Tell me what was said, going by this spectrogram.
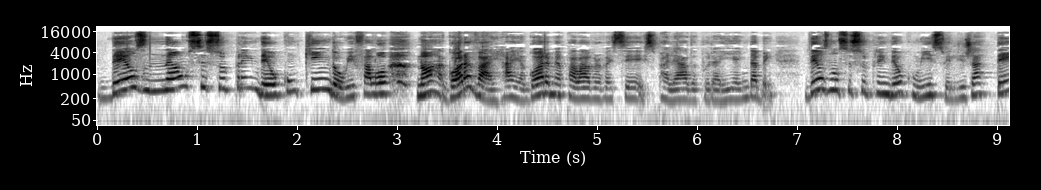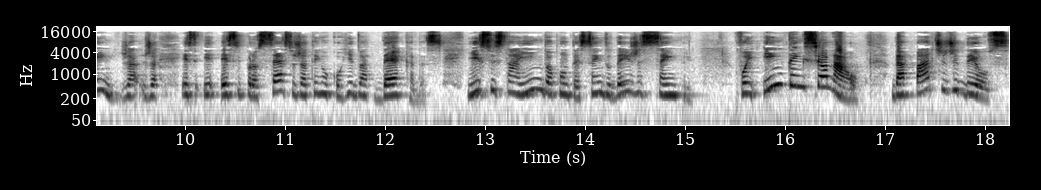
Deus não se surpreendeu com Kindle e falou: "Não, agora vai. Ai, agora minha palavra vai ser espalhada por aí, ainda bem". Deus não se surpreendeu com isso, ele já tem, já, já esse, esse processo já tem ocorrido há décadas. Isso está indo acontecendo desde sempre. Foi intencional da parte de Deus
